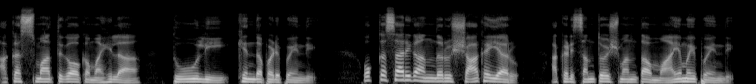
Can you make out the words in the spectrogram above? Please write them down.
అకస్మాత్తుగా ఒక మహిళ తూలి కింద పడిపోయింది. ఒక్కసారిగా అందరూ షాక్ అయ్యారు. అక్కడి సంతోషమంతా మాయమైపోయింది.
